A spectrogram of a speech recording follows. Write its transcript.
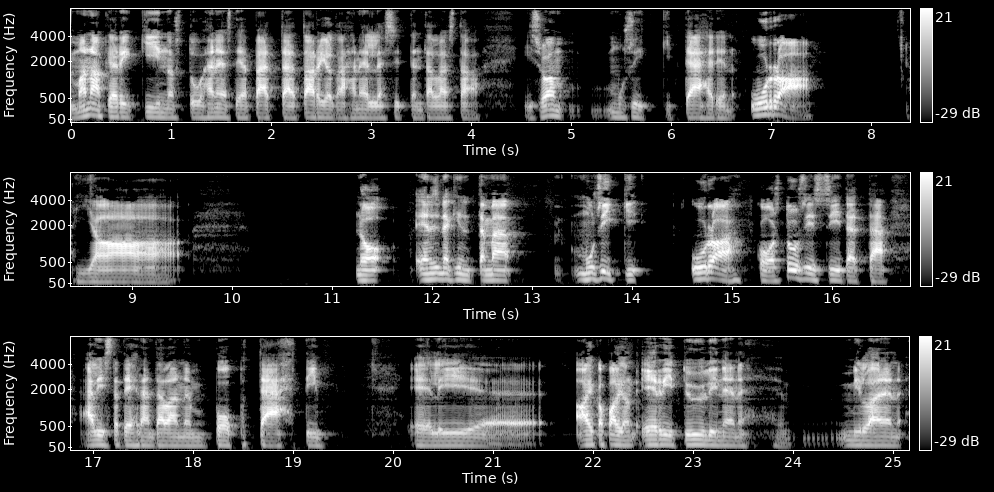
manageri kiinnostuu hänestä ja päättää tarjota hänelle sitten tällaista isoa musiikkitähden uraa. Ja no ensinnäkin tämä musiikkiura koostuu siis siitä, että Älistä tehdään tällainen pop-tähti. Eli aika paljon erityylinen, millainen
